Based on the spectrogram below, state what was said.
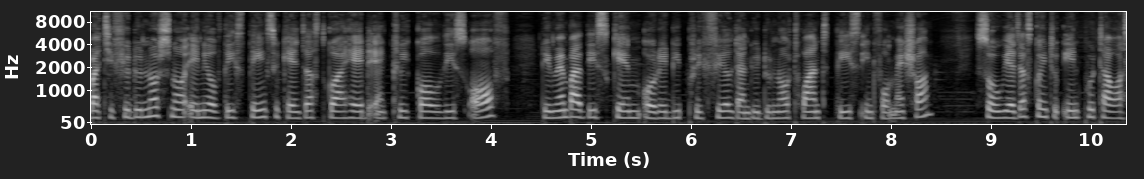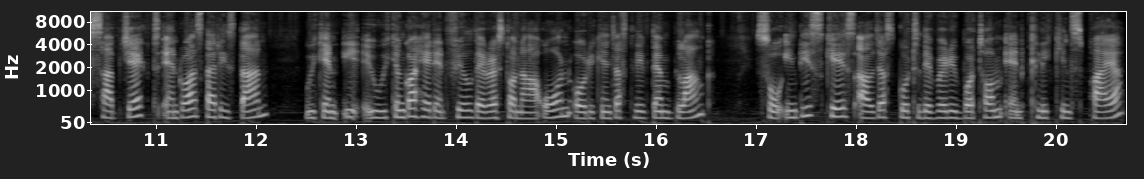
But if you do not know any of these things, you can just go ahead and click all this off. Remember, this came already pre-filled and we do not want this information. So we are just going to input our subject. And once that is done, we can we can go ahead and fill the rest on our own or you can just leave them blank. So in this case i'll just go to the very bottom and click inspire.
